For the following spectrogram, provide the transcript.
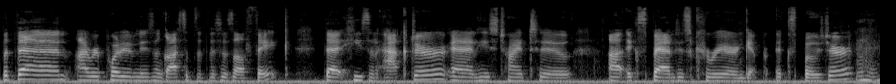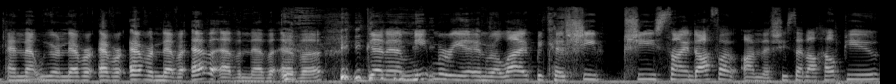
But then I reported in News and Gossip that this is all fake, that he's an actor and he's trying to. Uh, expand his career and get exposure, and that we are never, ever, ever, never, ever, ever, never, ever gonna meet Maria in real life because she she signed off on, on this. She said, "I'll help you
